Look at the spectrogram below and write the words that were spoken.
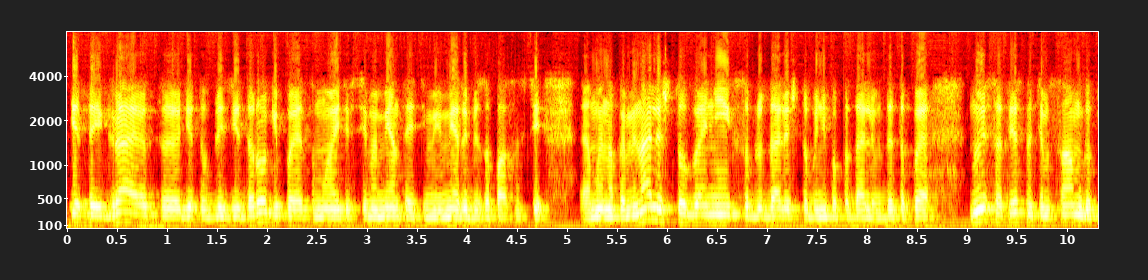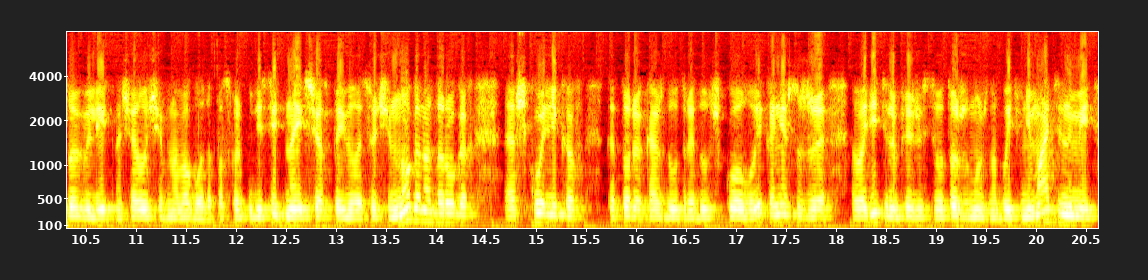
где-то играют, э, где-то вблизи дороги, поэтому эти все моменты, эти меры безопасности э, мы напоминали, чтобы они их соблюдали, чтобы не попадали в ДТП. Ну и, соответственно, тем самым готовили их к началу учебного года, поскольку действительно их сейчас появилось очень много на дорогах, школьников, которые каждое утро идут в школу. И, конечно же, водителям прежде всего тоже нужно быть внимательными,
